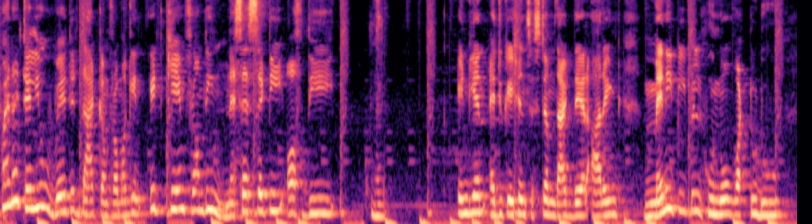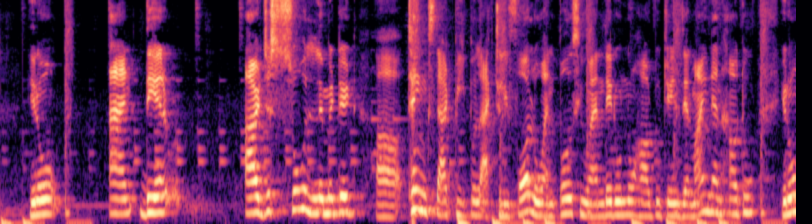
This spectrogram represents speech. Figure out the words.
when I tell you where did that come from, again, it came from the necessity of the Indian education system that there aren't many people who know what to do, you know, and there are just so limited uh, things that people actually follow and pursue, and they don't know how to change their mind and how to, you know,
